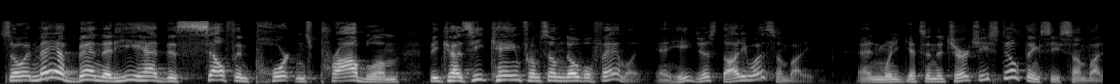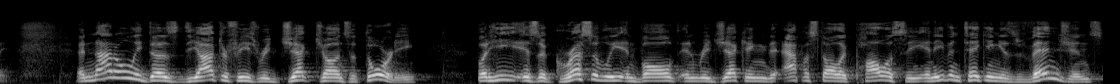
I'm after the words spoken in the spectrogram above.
So it may have been that he had this self importance problem because he came from some noble family and he just thought he was somebody. And when he gets in the church, he still thinks he's somebody. And not only does Diotrephes reject John's authority, but he is aggressively involved in rejecting the apostolic policy and even taking his vengeance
